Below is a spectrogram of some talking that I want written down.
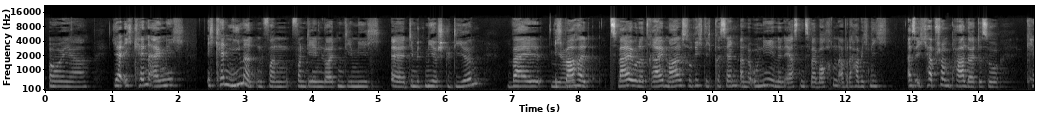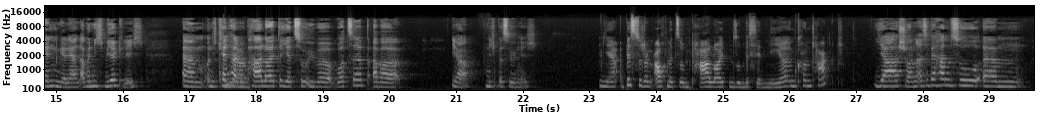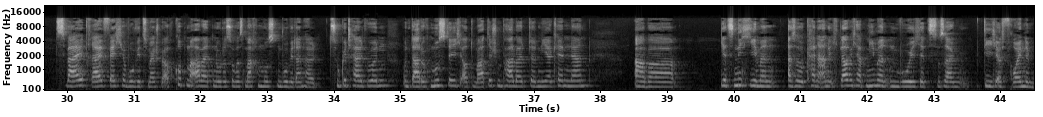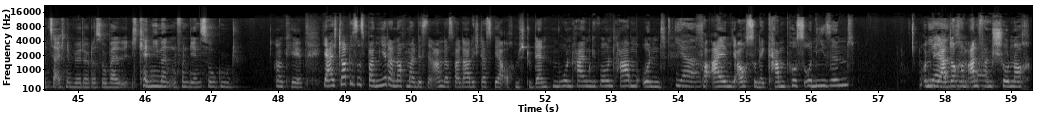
Oh ja. Ja, ich kenne eigentlich, ich kenne niemanden von, von den Leuten, die mich, äh, die mit mir studieren, weil ich ja. war halt zwei oder dreimal so richtig präsent an der Uni in den ersten zwei Wochen, aber da habe ich nicht also ich habe schon ein paar Leute so kennengelernt, aber nicht wirklich. Ähm, und ich kenne halt ja. halt ein paar Leute jetzt so über WhatsApp, aber ja, nicht persönlich. Ja, bist du dann auch mit so ein paar Leuten so ein bisschen näher im Kontakt? Ja, schon. Also wir haben so ähm, zwei, drei Fächer, wo wir zum Beispiel auch Gruppenarbeiten oder sowas machen mussten, wo wir dann halt zugeteilt wurden. Und dadurch musste ich automatisch ein paar Leute näher kennenlernen. Aber jetzt nicht jemand, also keine Ahnung, ich glaube, ich habe niemanden, wo ich jetzt sozusagen, die ich als Freundin bezeichnen würde oder so, weil ich kenne niemanden von denen so gut. Okay. Ja, ich glaube, das ist bei mir dann nochmal ein bisschen anders, weil dadurch, dass wir auch im Studentenwohnheim gewohnt haben und ja. vor allem ja auch so eine Campus-Uni sind und ja, wir ja doch am Anfang Fall. schon noch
